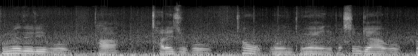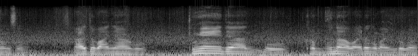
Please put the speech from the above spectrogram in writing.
동료들이 뭐 다 잘해주고 처음 온 동양이니까 신기하고 그러면서 말도 많이 하고 동양에 대한 뭐 그런 문화 막 이런 거 많이 물어봐요.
